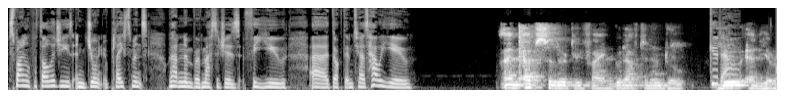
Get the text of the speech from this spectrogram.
spinal pathologies, and joint replacements. We had a number of messages for you, uh, Dr. Imtiaz. How are you? I'm absolutely fine. Good afternoon to Good you and your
